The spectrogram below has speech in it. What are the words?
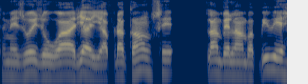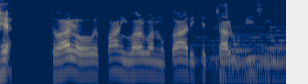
તમે જોઈ જો આ રહ્યા આપડા ઘઉં છે. લાંબે લાંબા પીવે છે. તો હાલો હવે પાણી વાળવાનું તો આ રીતે ચાલુ દીધી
